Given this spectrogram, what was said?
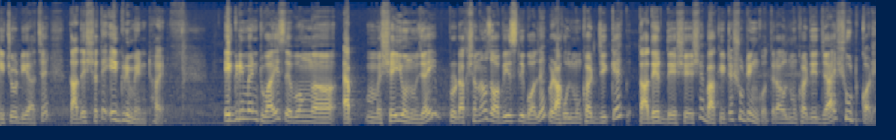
এইচওডি আছে, তাদের সাথে এগ্রিমেন্ট হয়। এগ্রিমেন্ট ওয়াইজ এবং সেই অনুযায়ী প্রোডাকশন হাউস অবভিয়াসলি বলে রাহুল মুখার্জিকে তাদের দেশে এসে বাকিটা শুটিং করতে। রাহুল মুখার্জি যায় শ্যুট করে।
